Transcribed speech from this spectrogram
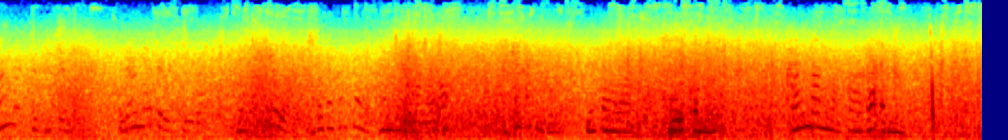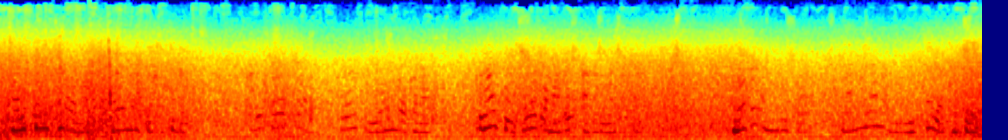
3月下旬、裏メートル日は、日中は暖かさを感じるままの暖かさです。予算は冷え込み、寒暖の差があります。最低気温はマイナス8度、最高気温プラス4度からプラス10度まで上がりました。窓を見ると、山々に雪が溶け、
